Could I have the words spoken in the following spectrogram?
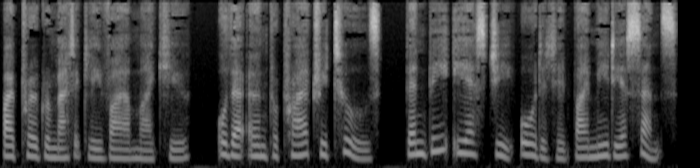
by programmatically via MiQ or their own proprietary tools, then be ESG audited by MediaSense.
